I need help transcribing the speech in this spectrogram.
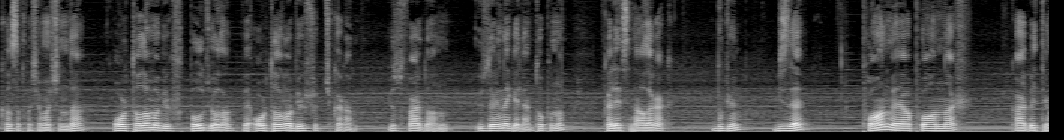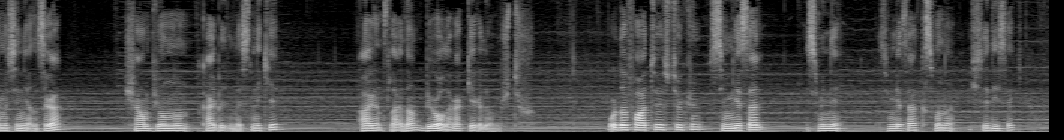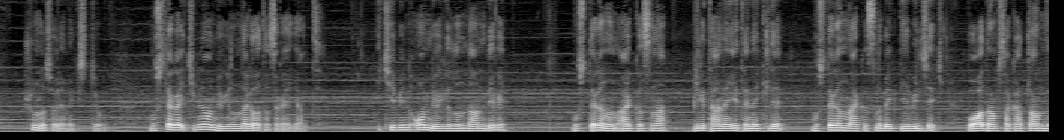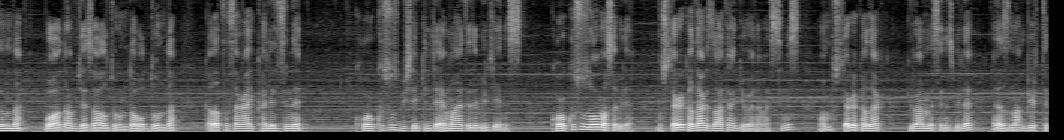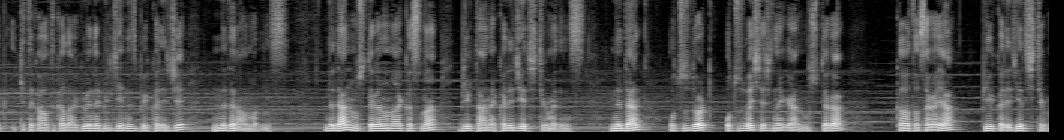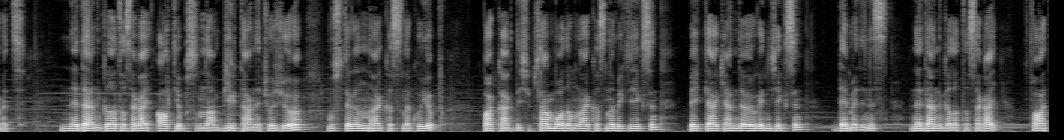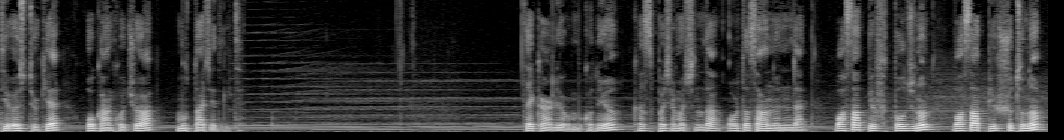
Kasımpaşa maçında ortalama bir futbolcu olan ve ortalama bir şut çıkaran Yusuf Erdoğan'ın üzerine gelen topunu kalesine alarak bugün bize puan veya puanlar kaybettirmesinin yanı sıra şampiyonluğun kaybedilmesindeki ayrıntılardan biri olarak geri dönmüştür. Burada Fatih Öztürk'ün simgesel ismini, simgesel kısmını işlediysek şunu da söylemek istiyorum. Mustera 2011 yılında Galatasaray'a geldi. 2011 yılından beri Mustera'nın arkasına bir tane yetenekli, Mustera'nın arkasını bekleyebilecek, bu adam sakatlandığında, bu adam cezalı durumda olduğunda Galatasaray kalesini korkusuz bir şekilde emanet edebileceğiniz, korkusuz olmasa bile Mustera kadar zaten güvenemezsiniz ama Mustera kadar güvenmeseniz bile en azından bir tık iki tık altı kadar güvenebileceğiniz bir kaleci neden almadınız? Neden Mustera'nın arkasına bir tane kaleci yetiştirmediniz? Neden 34-35 yaşına giren Mustera Galatasaray'a bir kaleci yetiştirmedi? Neden Galatasaray altyapısından bir tane çocuğu Mustera'nın arkasına koyup bak kardeşim sen bu adamın arkasında bekleyeceksin, beklerken de öğreneceksin demediniz? Neden Galatasaray Fatih Öztürk'e, Okan Koçuk'a muhtaç edildi? Tekrarlıyorum bu konuyu. Kasımpaşa maçında orta sahanın önünden vasat bir futbolcunun vasat bir şutunu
